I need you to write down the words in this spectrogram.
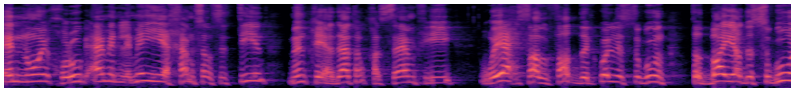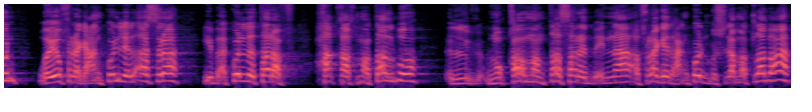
إنه خروج آمن ل 165 من قيادات القسام في ويحصل فض لكل السجون. تتبيض السجون ويفرج عن كل الاسرى يبقى كل طرف حقق مطالبه المقاومة انتصرت بإنها أفرجت عن كل مش ده مطلبها.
